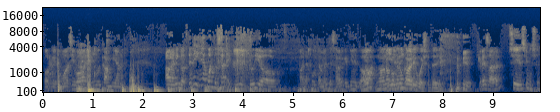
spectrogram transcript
Porque, como decís vos, es muy cambiante. Ahora, Nico, ¿tenés idea cuánto sale un estudio para justamente saber que tiene tu agua? No, no, porque nunca averigüé, yo te digo. ¿Querés saber? Sí, sí, sí,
